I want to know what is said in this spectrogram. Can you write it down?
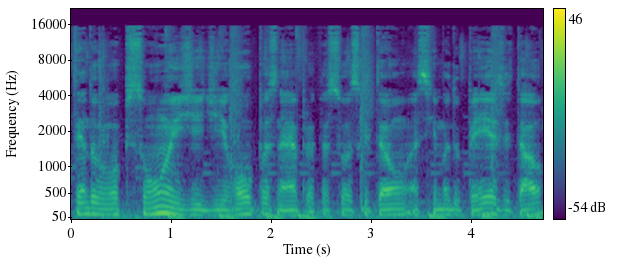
tendo opções de, de roupas, né, para pessoas que estão acima do peso e tal.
